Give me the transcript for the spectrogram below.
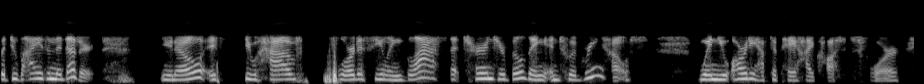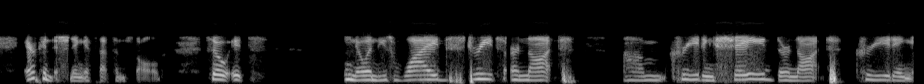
But Dubai is in the desert. You know, if you have floor to ceiling glass that turns your building into a greenhouse when you already have to pay high costs for air conditioning if that's installed. So it's, you know, and these wide streets are not um, creating shade, they're not creating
